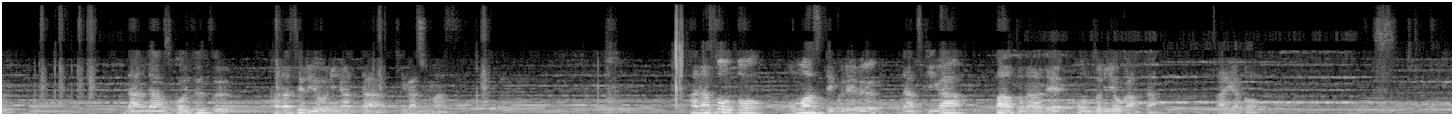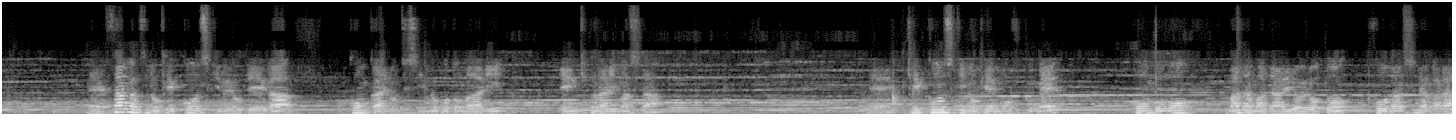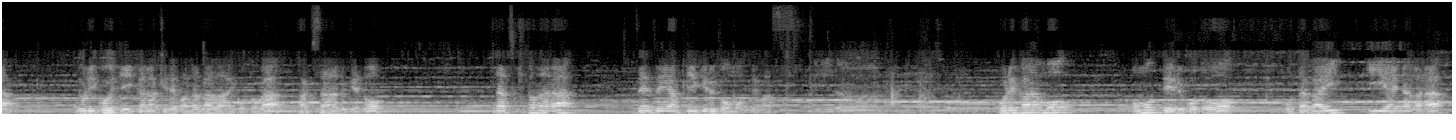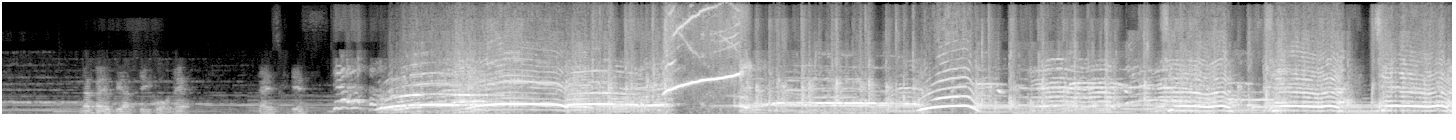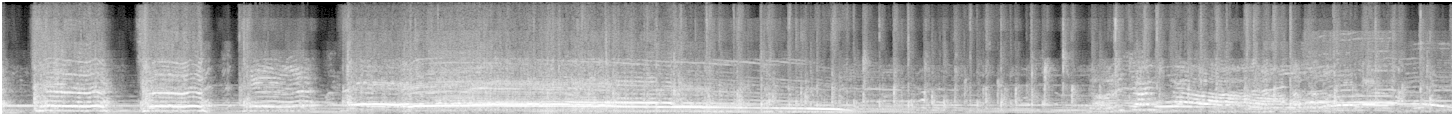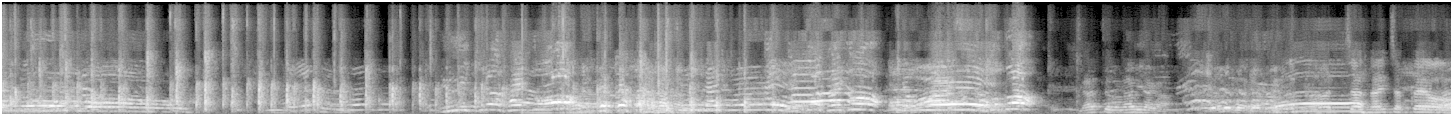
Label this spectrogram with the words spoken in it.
だんだん少しずつ話せるようになった気がします話そうと思わせてくれる夏希がパートナーで本当に良かった。ありがとう、えー3月の結婚式の予定が今回の地震のこともあり延期となりました、えー結婚式の件も含め今後もまだまだいろいろと相談しながら乗り越えていかなければならないことがたくさんあるけど夏希となら全然やっていけると思ってます。これからも思っていることをお互い言い合いながら仲良くやっていこうね。大好きです。なっちゃんの涙が。なっちゃん泣いちゃったよ。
